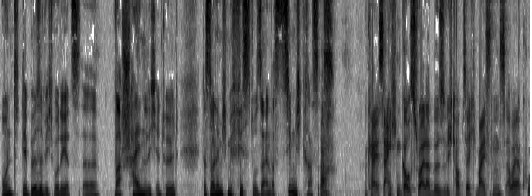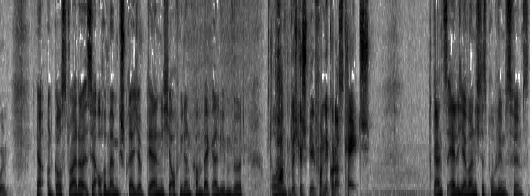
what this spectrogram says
Und der Bösewicht wurde jetzt äh, wahrscheinlich enthüllt. Das soll nämlich Mephisto sein, was ziemlich krass ist. Ach. Okay, ist ja eigentlich ein Ghost Rider-Bösewicht hauptsächlich meistens, aber ja, cool. Ja, und Ghost Rider ist ja auch immer im Gespräch, ob der nicht auch wieder ein Comeback erleben wird. Und Hoffentlich gespielt von Nicolas Cage. ganz ehrlich, er war nicht das Problem des Films.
